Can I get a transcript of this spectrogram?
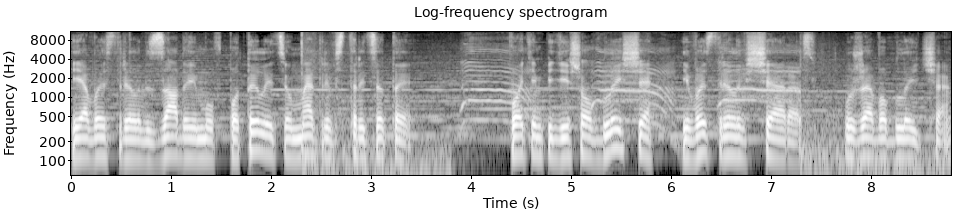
Я вистрілив ззаду йому в потилицю метрів з тридцяти. Потім підійшов ближче і вистрілив ще раз, уже в обличчя.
